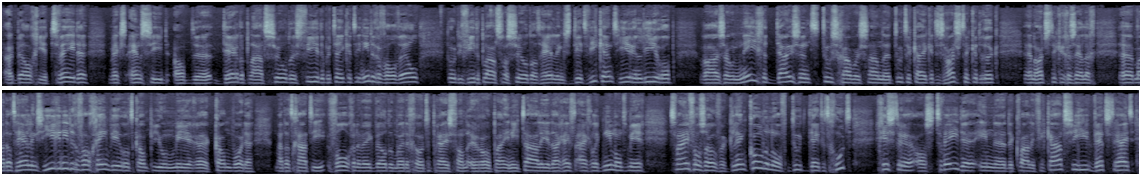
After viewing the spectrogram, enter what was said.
uit België tweede. Max Enseed op de derde plaats. Searle dus vierde. Betekent in ieder geval wel door die vierde plaats van Searle dat Herlings dit weekend hier in Lierop... waar zo'n 9000 toeschouwers staan eh, toe te kijken. Het is hartstikke druk en hartstikke gezellig. Eh, maar dat Herlings hier in ieder geval geen wereldkampioen meer eh, kan worden. Maar dat gaat hij volgende week wel doen bij de grote prijs van Europa in Italië. Daar heeft eigenlijk niemand meer twijfels over. Glenn Koldenhoff deed het goed. Gisteren als tweede in de kwalificatiewedstrijd.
